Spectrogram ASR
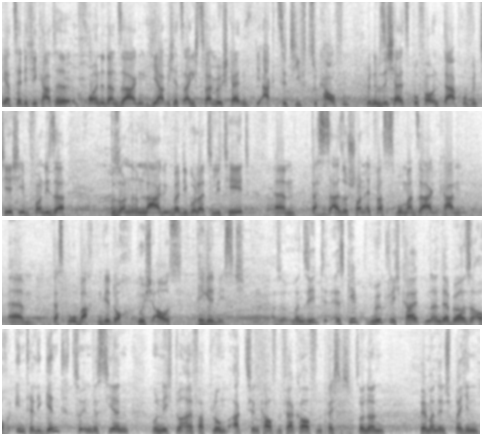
ja, Zertifikate-Freunde dann sagen, hier habe ich jetzt eigentlich zwei Möglichkeiten, die Aktie tief zu kaufen mit einem Sicherheitspuffer und da profitiere ich eben von dieser besonderen Lage über die Volatilität. Ähm, das ist also schon etwas, wo man sagen kann, das beobachten wir doch durchaus regelmäßig. Also man sieht, es gibt Möglichkeiten an der Börse auch intelligent zu investieren und nicht nur einfach plump Aktien kaufen, verkaufen, Richtig. sondern wenn man entsprechend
